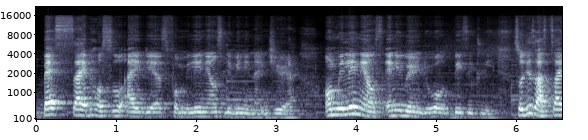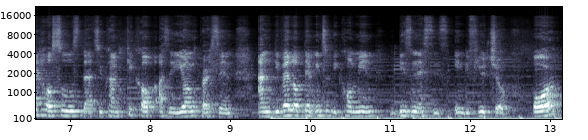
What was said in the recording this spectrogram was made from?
best side hustle ideas for millennials living in Nigeria or millennials anywhere in the world basically. So these are side hustles that you can pick up as a young person and develop them into becoming businesses in the future or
